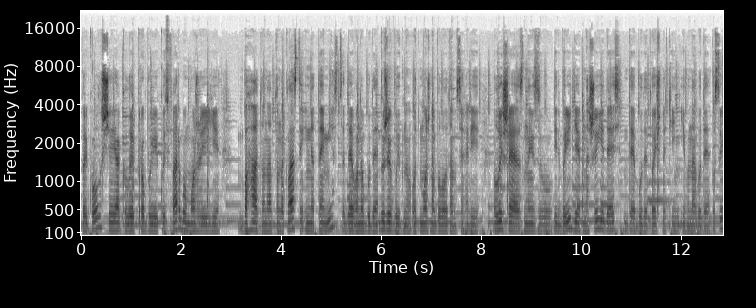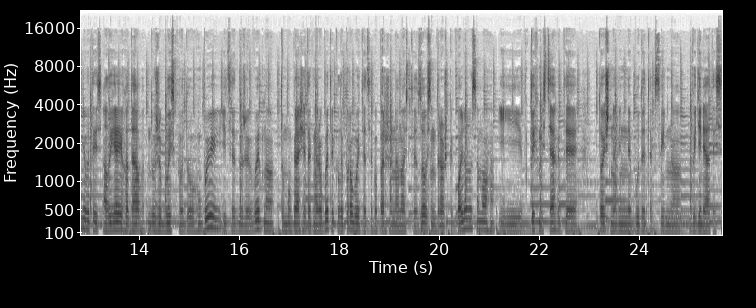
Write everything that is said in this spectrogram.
прикол, що я коли пробую якусь фарбу, можу її багато надто накласти і на те місце, де воно буде дуже видно. От можна було там взагалі лише знизу підборіддя, на шиї десь, де буде точно тінь, і вона буде посилюватись, але я його дав дуже близько до губи, і це дуже видно. Тому краще так не робити, коли пробуєте це, по-перше, наносите зовсім трошки кольору самого, і в тих місцях, де точно він не буде так сильно виділятись.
